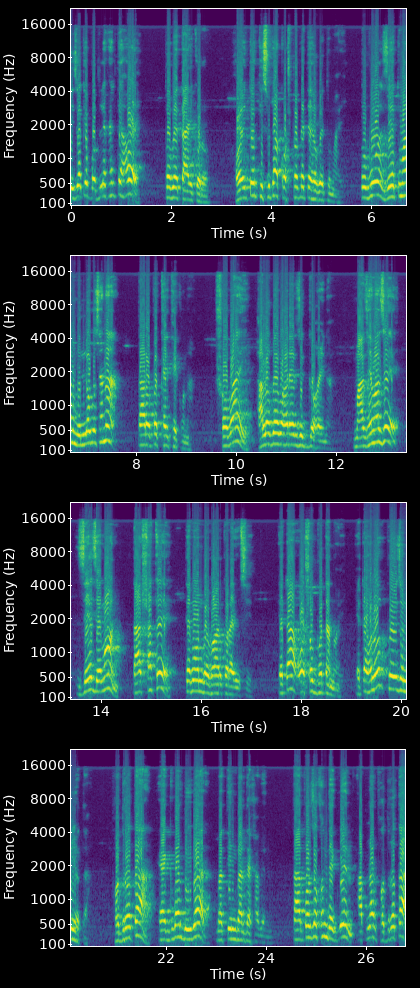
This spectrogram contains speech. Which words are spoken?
নিজেকে বদলে ফেলতে হয়, তবে তাই করো। হয়তো কিছুটা কষ্ট পেতে হবে তোমায়। তবুও যে তোমার মূল্য বোঝে না, তার অপেক্ষায় থেকো না। সবাই ভালো ব্যবহারের যোগ্য হয় না। মাঝে মাঝে যে যেমন, তার সাথে তেমন ব্যবহার করাই উচিত। এটা অসভ্যতা নয়, এটা হলো প্রয়োজনীয়তা। ভদ্রতা একবার, দুইবার বা তিনবার দেখাবেন। তারপর যখন দেখবেন আপনার ভদ্রতা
